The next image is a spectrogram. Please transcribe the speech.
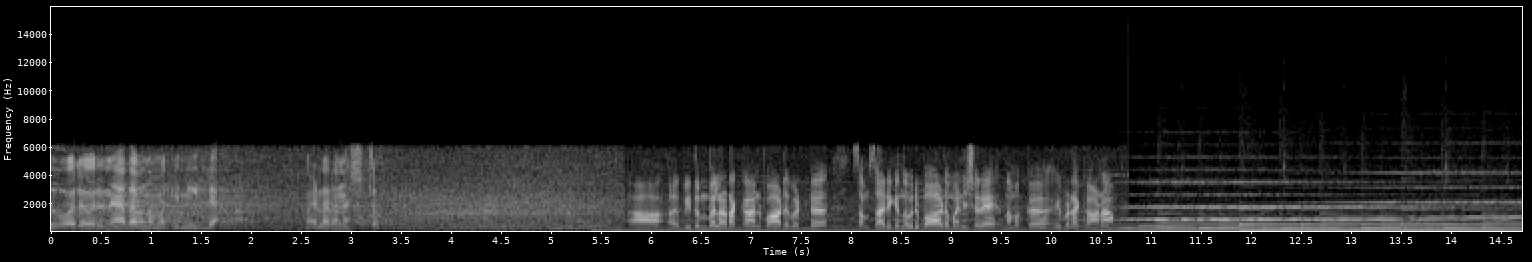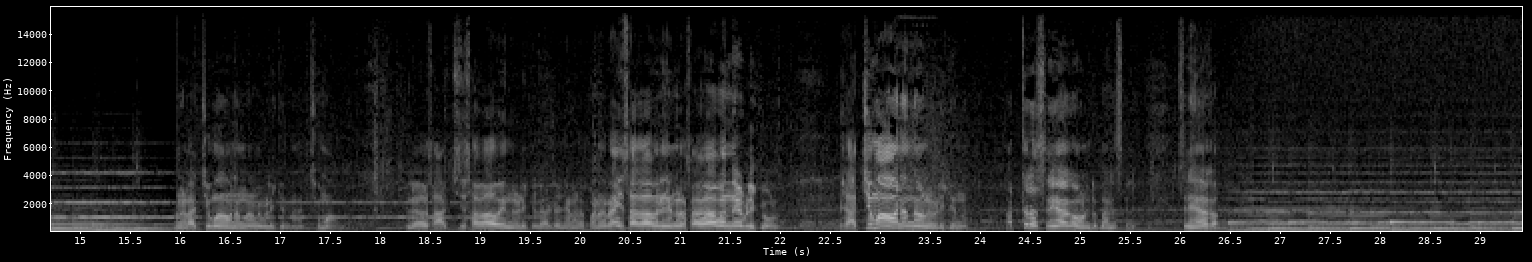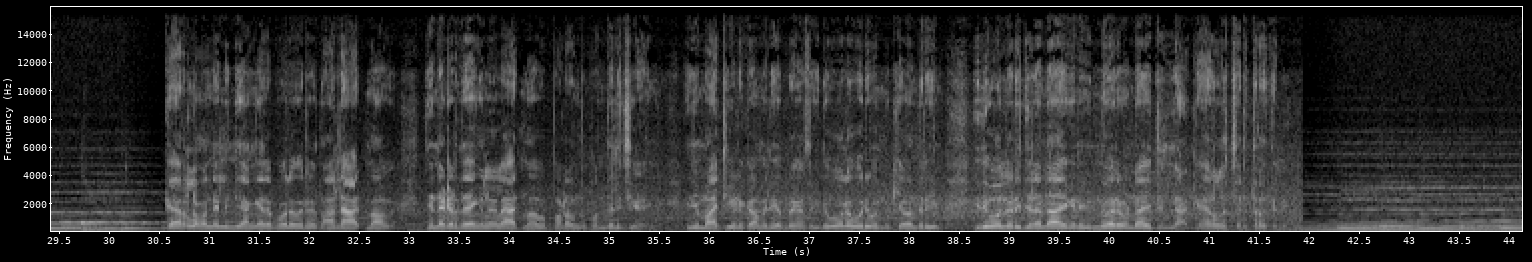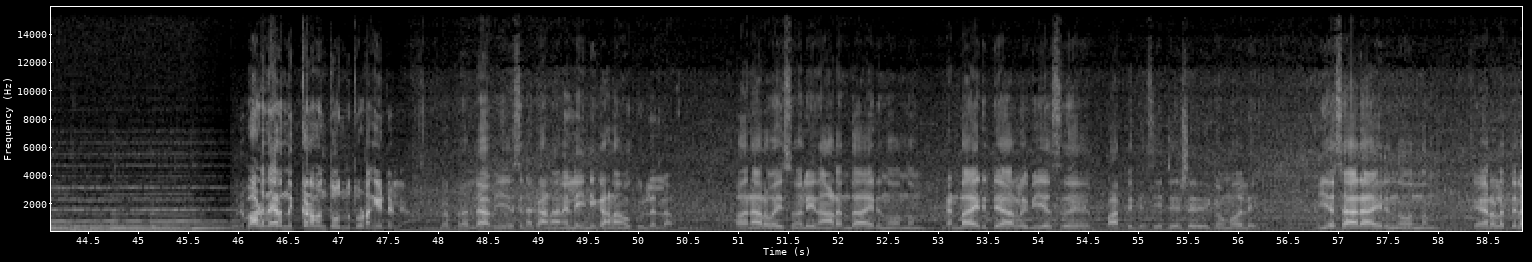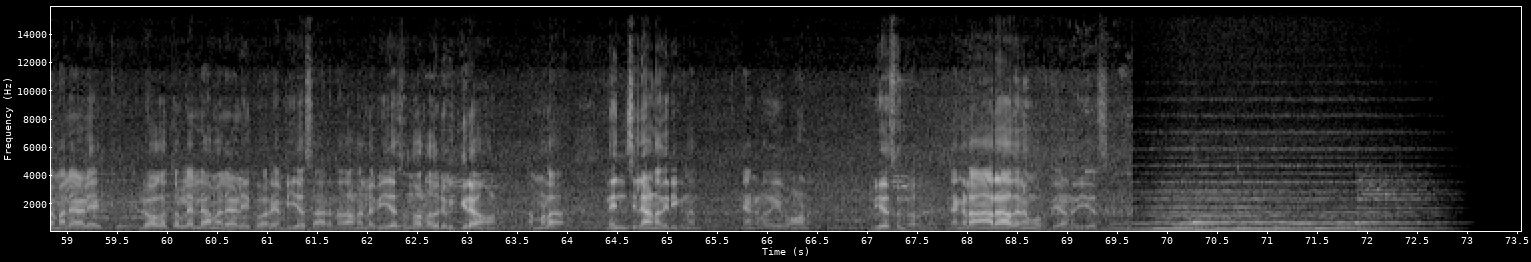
ഇതുപോലെ ഒരു നേതാവ് നമുക്കിനി ഇല്ല വളരെ നഷ്ടം. ആ, വിതുമ്പൽ അടക്കാൻ പാടുപെട്ട് സംസാരിക്കുന്ന ഒരുപാട് മനുഷ്യരെ നമുക്ക് ഇവിടെ കാണാം. ഞങ്ങൾ അച്ചുമാവനെന്നാണ് വിളിക്കുന്നത്. അച്ചുമാവൻ അല്ലാതെ അച്ചു സഖാവ് എന്ന് വിളിക്കില്ല. പക്ഷേ ഞങ്ങൾ പിണറായി സഖാവിനെ ഞങ്ങൾ സഖാവെന്നേ വിളിക്കുകയുള്ളൂ. പക്ഷെ അച്ചുമാവൻ എന്നാണ് വിളിക്കുന്നത്. അത്ര സ്നേഹമുണ്ട് മനസ്സിൽ. സ്നേഹം. കേരള മണ്ണിൽ ഇനി അങ്ങനെ പോലെ ഒരു നല്ല ആത്മാവ് ജനഹൃദയങ്ങളിലെ ആത്മാവ് പടർന്ന് പന്തലിച്ച് കഴിഞ്ഞു. ഇനി മാറ്റിയെടുക്കാൻ വലിയ പ്രയാസം. ഇതുപോലെ ഒരു മുഖ്യമന്ത്രിയും ഇതുപോലൊരു ജനനായകനും ഇന്നുവരെ ഉണ്ടായിട്ടില്ല കേരള ചരിത്രത്തിൽ. ഒരുപാട് നേരം നിൽക്കണമെന്ന് തോന്നുന്നു. തുടങ്ങിയിട്ടില്ല. കുഴപ്പമില്ല. വി എസിനെ കാണാനല്ലേ. ഇനി കാണാൻ ഒക്കില്ലല്ലോ. പതിനാറ് വയസ്സ് മുതൽ ഈ നാട് എന്തായിരുന്നു എന്നും രണ്ടായിരത്തി ആറിൽ ബി എസ് പാർട്ടി സീറ്റ് നിഷേധിക്കുമ്പോൾ മുതലേ ബി എസ് ആരായിരുന്നു എന്നും കേരളത്തിലെ മലയാളിക്ക് ലോകത്തുള്ള എല്ലാ മലയാളികൾക്കും അറിയാം ബി എസ് ആരെന്ന് അതാണല്ലോ ബി എസ് എന്ന് പറഞ്ഞത് ഒരു വിഗ്രഹമാണ്. നമ്മളെ നെഞ്ചിലാണ് അതിരിക്കുന്നത് ഞങ്ങളുടെ ദൈവമാണ് ബി എസ് എന്ന് പറഞ്ഞാൽ ഞങ്ങളുടെ ആരാധനമൂർത്തിയാണ് ബി എസ്.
